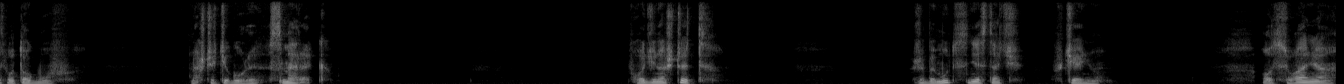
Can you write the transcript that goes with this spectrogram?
Złotogłów na szczycie góry Smerek. Wchodzi na szczyt, żeby móc nie stać w cieniu. Odsłania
